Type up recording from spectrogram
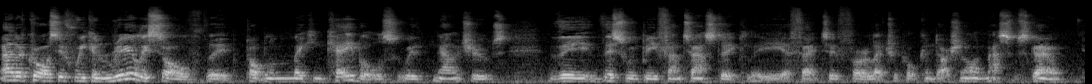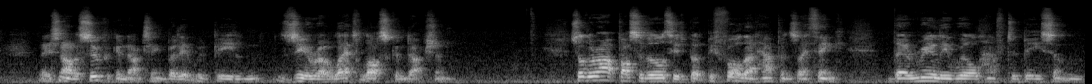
And of course, if we can really solve the problem making cables with nanotubes, the, this would be fantastically effective for electrical conduction on a massive scale. It's not a superconducting, but it would be zero loss conduction. So there are possibilities, but before that happens, I think there really will have to be some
